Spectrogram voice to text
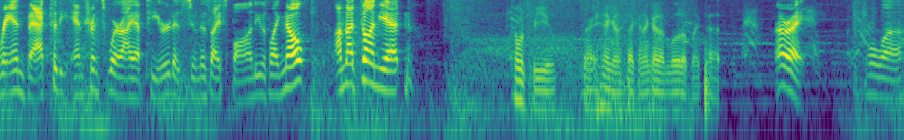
ran back to the entrance where I appeared as soon as I spawned. He was like, "Nope, I'm not done yet." Coming for you. All right, hang on a second. I gotta load up my pet. All right, we'll uh,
